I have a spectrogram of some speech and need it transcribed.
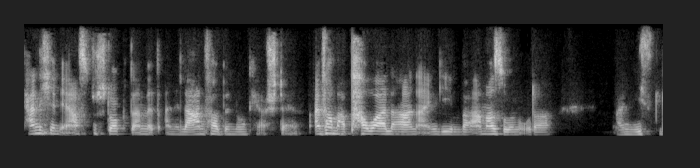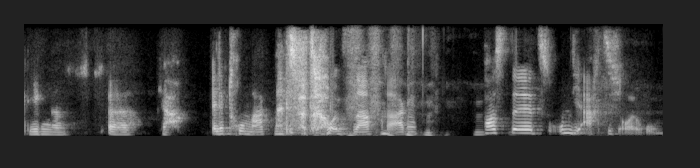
kann ich im ersten Stock damit eine LAN-Verbindung herstellen. Einfach mal Power-LAN eingeben bei Amazon oder bei nächstgelegenen äh, ja, Elektromarkt meines Vertrauens nachfragen. Kostet um die 80 Euro.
